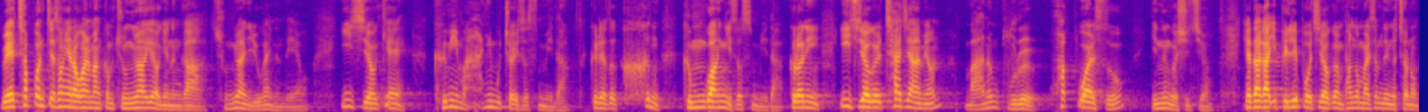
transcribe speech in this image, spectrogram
왜 첫 번째 성이라고 할 만큼 중요하게 여기는가? 중요한 이유가 있는데요. 이 지역에 금이 많이 묻혀 있었습니다. 그래서 큰 금광이 있었습니다. 그러니 이 지역을 차지하면 많은 부를 확보할 수 있는 것이지요. 게다가 이 빌립보 지역은 방금 말씀드린 것처럼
